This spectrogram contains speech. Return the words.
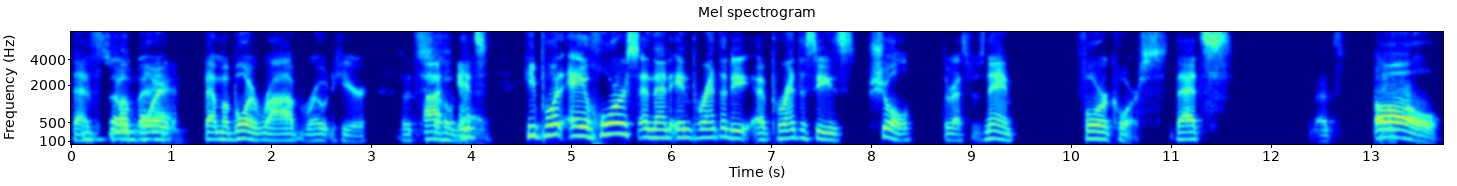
That That's so my boy bad. that my boy Rob wrote here. That's Uh, so bad. it's he put a horse and then in parentheses uh, parentheses Schul, the rest of his name, for a course. That's That's oh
